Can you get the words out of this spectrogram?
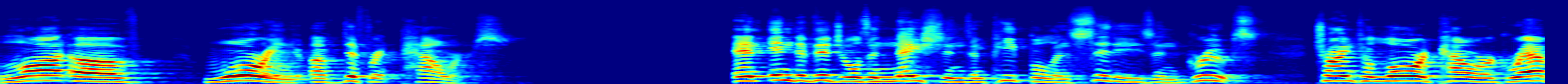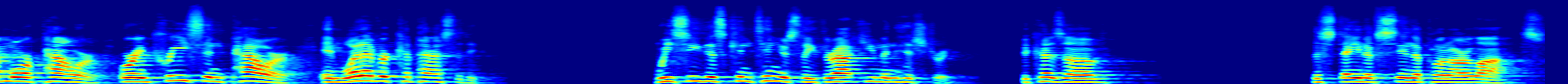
a lot of warring of different powers. And individuals and nations and people and cities and groups trying to lord power or grab more power or increase in power in whatever capacity. We see this continuously throughout human history because of the stain of sin upon our lives.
